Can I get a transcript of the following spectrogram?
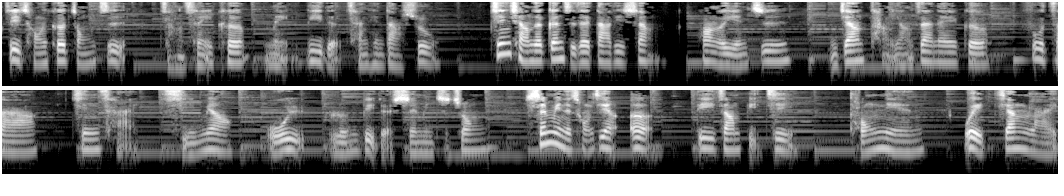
自己从一颗种子长成一棵美丽的参天大树，坚强的根植在大地上。换而言之，你将徜徉在那一个复杂、精彩、奇妙、无与伦比的生命之中。生命的重建二，第一章笔记：童年为将来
